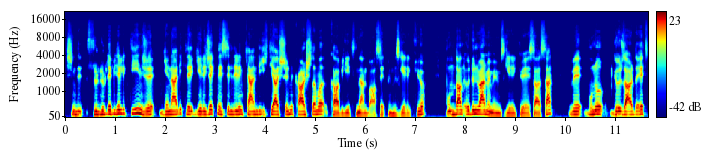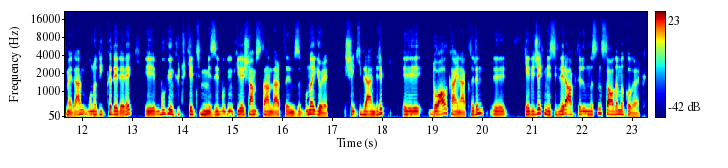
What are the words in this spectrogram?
şimdi sürdürülebilirlik deyince genellikle gelecek nesillerin kendi ihtiyaçlarını karşılama kabiliyetinden bahsetmemiz gerekiyor. Bundan ödün vermememiz gerekiyor esasen ve bunu göz ardı etmeden, buna dikkat ederek e, bugünkü tüketimimizi, bugünkü yaşam standartlarımızı buna göre şekillendirip e, doğal kaynakların e, gelecek nesillere aktarılmasını sağlamak olarak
